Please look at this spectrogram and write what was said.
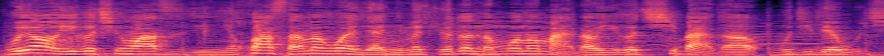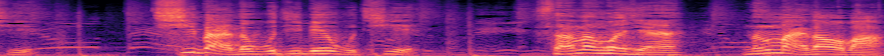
不要一个青花瓷级，你花三万块钱，你们觉得能不能买到一个七百的无级别武器？七百的无级别武器，三万块钱能买到吧？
